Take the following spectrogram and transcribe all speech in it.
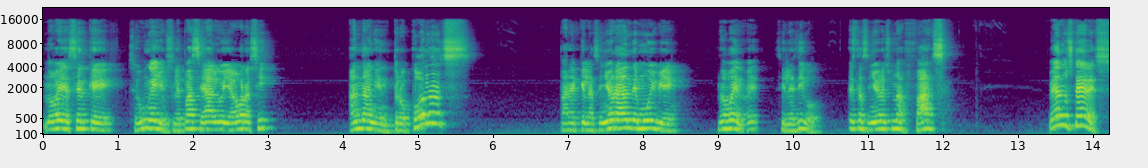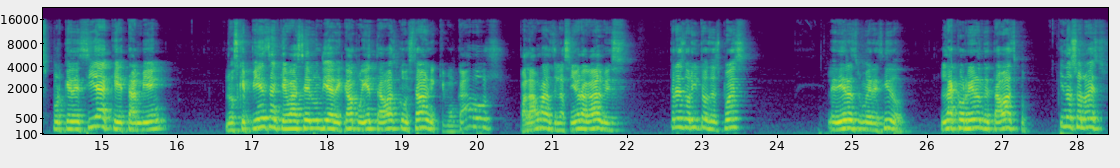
no vaya a ser que, según ellos, le pase algo y ahora sí, andan en troconas para que la señora ande muy bien. No, bueno, eh, si les digo, esta señora es una farsa. Vean ustedes, porque decía que también los que piensan que va a ser un día de campo y en Tabasco estaban equivocados. Palabras de la señora Galvez. Tres doritos después le dieron su merecido. La corrieron de Tabasco. Y no solo eso.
